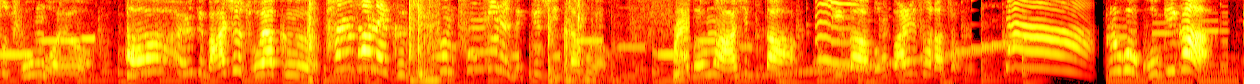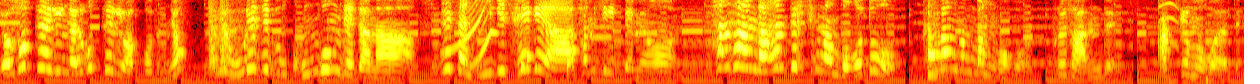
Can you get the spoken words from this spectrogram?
또 좋은 거예요. 아 이렇게 마셔줘야 그 탄산의 그 깊은 풍미를 느낄 수 있다고요. 아, 너무 아쉽다. 고기가 너무 빨리 사라져. 그리고 고기가 6팩인가 7팩이 왔거든요? 근데 우리 집은 공공재잖아. 일단 입이 3개야, 삼식이 빼면. 한 사람당 한 팩씩만 먹어도 금방금방 먹어. 그래서 안 돼. 아껴 먹어야 돼.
